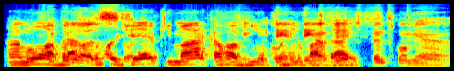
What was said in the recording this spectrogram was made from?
Alô, um É abraço pro. Rogério que marca o Robinho tem, correndo tem a para ver trás. tanto com a minha,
